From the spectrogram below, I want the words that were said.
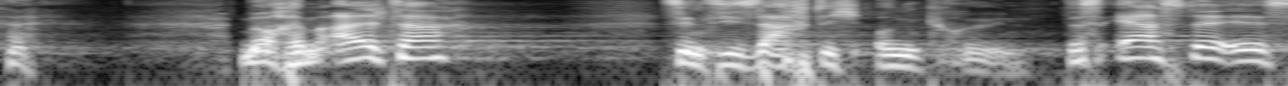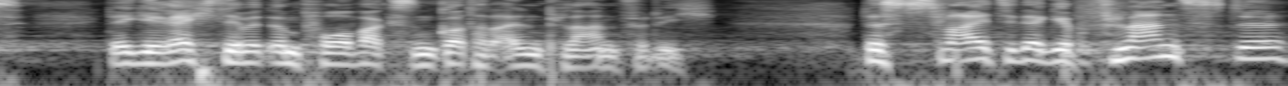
Noch im Alter sind sie saftig und grün. Das erste ist, der Gerechte wird emporwachsen. Gott hat einen Plan für dich. Das zweite, der Gepflanzte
